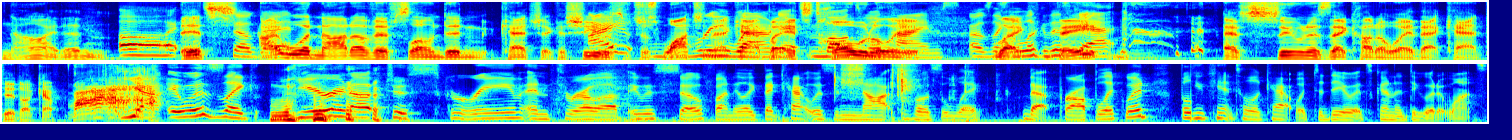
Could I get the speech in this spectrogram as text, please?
No, I didn't. Oh, it's, It's, so good. I would not have if Sloan didn't catch it because she was I just watching that cat. But it it's multiple totally times. I was like, look at this they- cat. as soon as they cut away, that cat did like a. yeah, it was like gearing up to scream and throw up. It was so funny. Like that cat was not supposed to lick that prop liquid, but you can't tell a cat what to do. It's gonna do what it wants.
